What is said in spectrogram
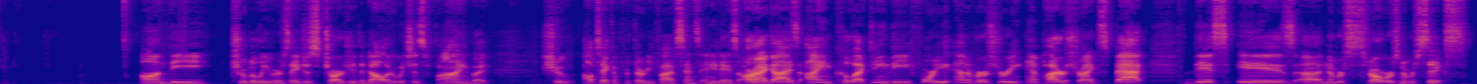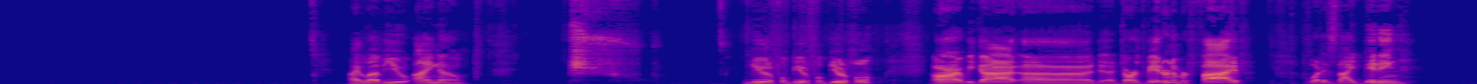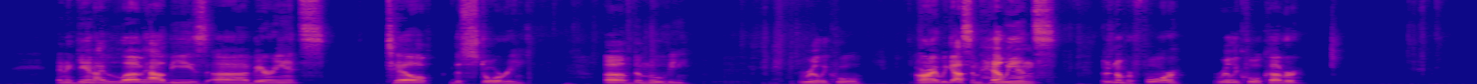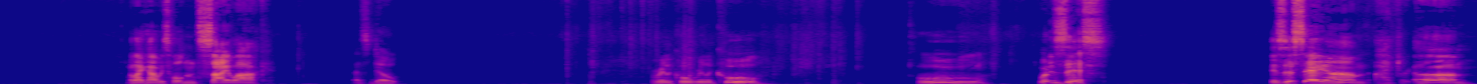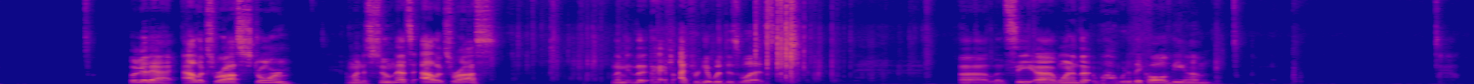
on the True Believers. They just charge you the dollar, which is fine, but shoot, I'll take them for 35 cents any days. All right, guys, I am collecting the 40th anniversary Empire Strikes Back. This is uh, number Star Wars number six. I love you. I know. Beautiful, beautiful, beautiful. All right, we got uh, Darth Vader number five. What is thy bidding? And again, I love how these uh, variants tell the story of the movie. Really cool. All right, we got some Hellions. There's number four. Really cool cover. I like how he's holding Psylocke. That's dope. Really cool, really cool. Ooh. What is this? Is this a, um, I um, look at that. Alex Ross Storm. I'm going to assume that's Alex Ross. Let me, I forget what this was. Uh, let's see. Uh, one of the, what do they call the, um,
